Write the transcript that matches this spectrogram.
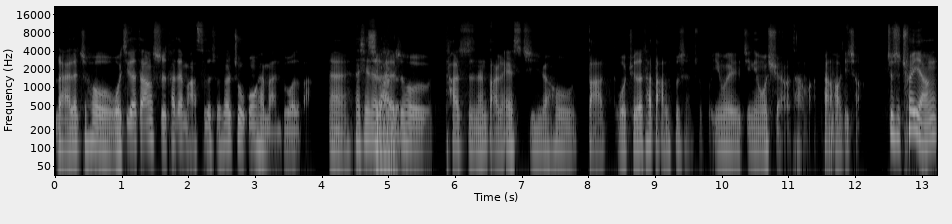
来了之后，我记得当时他在马刺的时候，他的助攻还蛮多的吧？哎，他现在来了之后，他只能打个 S 级然后打，我觉得他打的不是很舒服，因为今年我选了他嘛，看了好几场。就是吹杨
